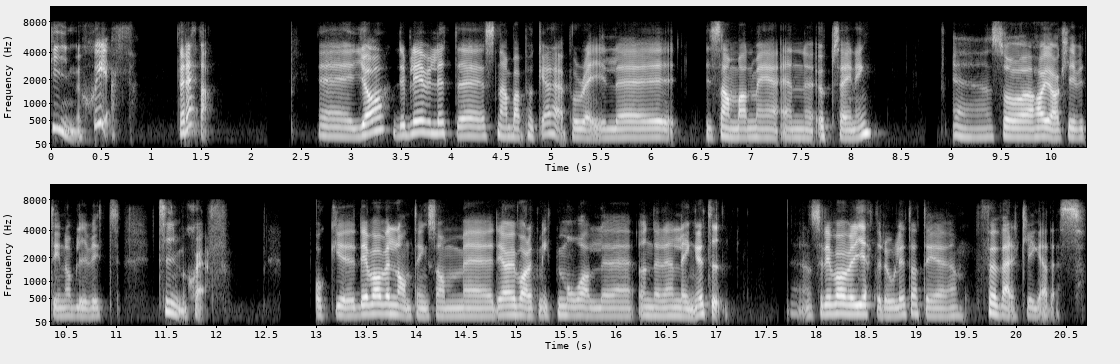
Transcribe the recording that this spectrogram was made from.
teamchef. Berätta! Eh, ja, det blev lite snabba puckar här på Rail eh, i samband med en uppsägning. Eh, så har jag klivit in och blivit teamchef. Och eh, det var väl någonting som, eh, det har ju varit mitt mål eh, under en längre tid. Så det var väl jätteroligt att det förverkligades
